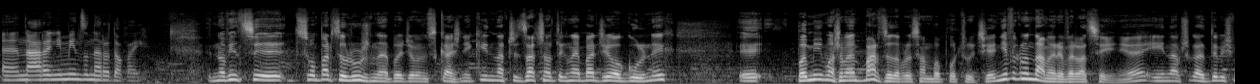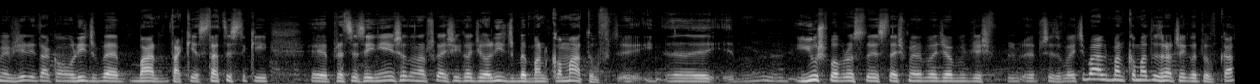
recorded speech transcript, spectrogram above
e, na arenie międzynarodowej? No więc y, są bardzo różne, powiedziałbym, wskaźniki. Znaczy zacznę od tych najbardziej ogólnych. Pomimo, że mamy bardzo dobre samopoczucie, nie wyglądamy rewelacyjnie i na przykład gdybyśmy wzięli taką liczbę, takie statystyki e, precyzyjniejsze, to na przykład jeśli chodzi o liczbę bankomatów, e, już po prostu jesteśmy, powiedziałbym, gdzieś przyzwoici, ale bankomaty jest raczej gotówka.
